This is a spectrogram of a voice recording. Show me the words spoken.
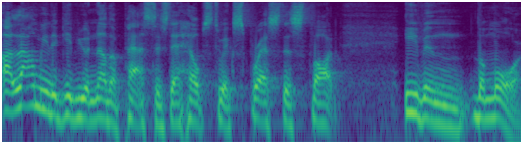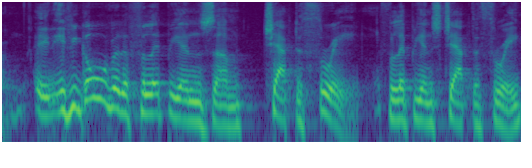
Allow me to give you another passage that helps to express this thought even the more. If you go over to Philippians um, chapter 3, Philippians chapter 3,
